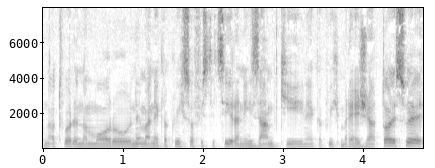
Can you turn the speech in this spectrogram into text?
na otvorenom moru, nema nekakvih sofisticiranih zamki, nekakvih mreža. To je sve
